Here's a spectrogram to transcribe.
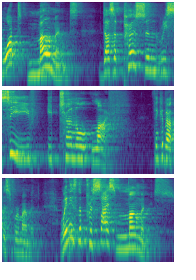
what moment does a person receive eternal life? Think about this for a moment. When is the precise moment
